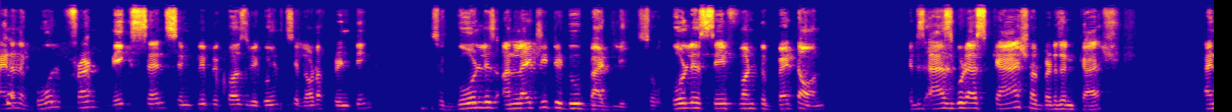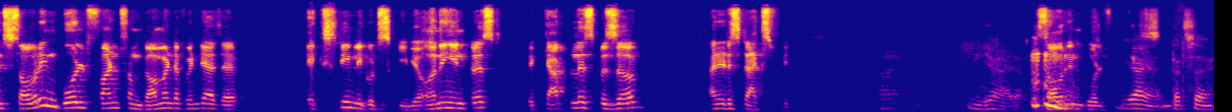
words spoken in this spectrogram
and, on the gold front makes sense simply because we're going to see a lot of printing. So gold is unlikely to do badly. So gold is safe one to bet on. It is as good as cash or better than cash. And sovereign gold fund from government of India is a extremely good scheme. You're earning interest, the capital is preserved, and it is tax free. Yeah, yeah. sovereign gold. Yeah, yeah, that's a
